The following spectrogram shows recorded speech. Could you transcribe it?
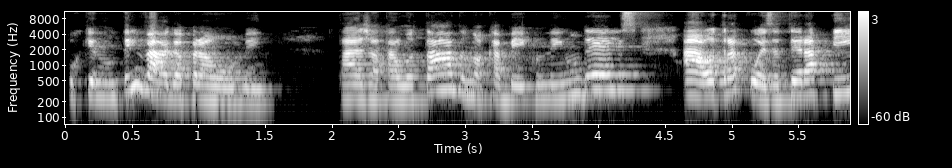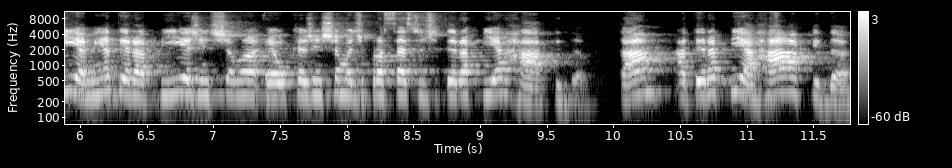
Porque não tem vaga para homem. Tá, já está lotado, não acabei com nenhum deles. Ah, outra coisa, terapia. A minha terapia a gente chama é o que a gente chama de processo de terapia rápida, tá? A terapia rápida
